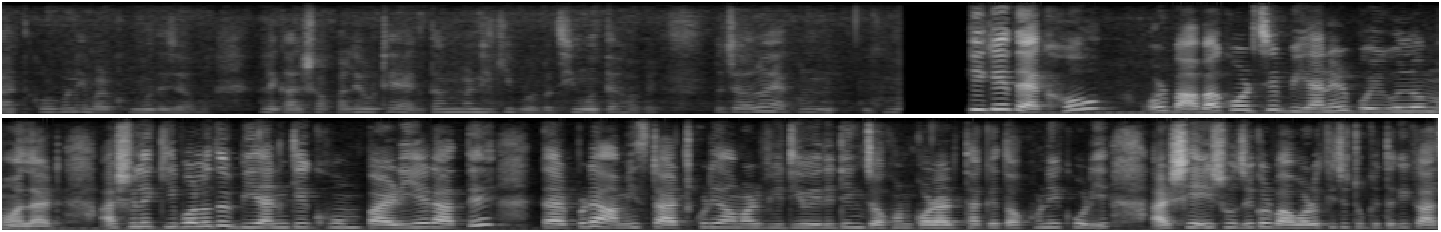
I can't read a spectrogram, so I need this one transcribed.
রাত করব না এবার ঘুমোতে যাব। মানে কাল সকালে উঠে একদম মানে কি বলব ঝিমোতে হবে। তো চলো এখন ঘুম দিকে দেখো, ওর বাবা করছে বিয়ানের বইগুলো মলাট। আসলে কি বলো তো বিয়ানকে ঘুম পাড়িয়ে রাতে তারপরে আমি স্টার্ট করি আমার ভিডিও এডিটিং যখন করার থাকে তখনই করি। আর সেই সুযোগে ওর বাবারও কিছু টুকিটাকি কাজ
